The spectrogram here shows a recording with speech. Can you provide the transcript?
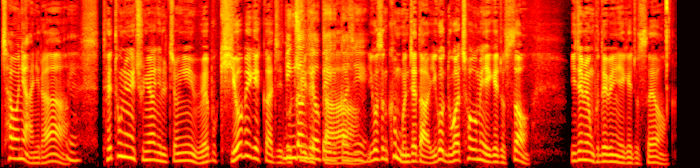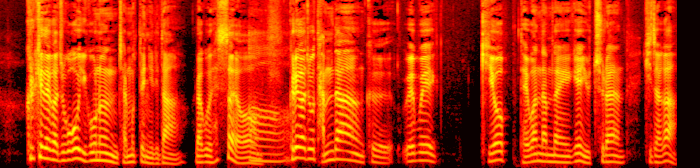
차원이 아니라 예. 대통령의 중요한 일정이 외부 기업에게까지 민간. 기업에게까지. 이것은 큰 문제다. 이거 누가 처음에 얘기해줬어? 이재명 부대변인이 얘기해줬어요. 그렇게 돼가지고 어 이거는 잘못된 일이다라고 했어요. 아. 그래가지고 담당 그 외부의 기업 대관 담당에게 유출한 기자가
